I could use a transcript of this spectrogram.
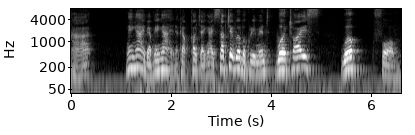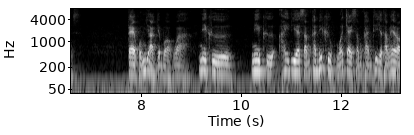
หาง่ายๆ แบบง่ายๆนะครับ เข้าใจง่าย subject verb agreement word choice verb forms แต่ผมอยากจะบอกว่านี่คือ นี่คือไอเดียสำคัญ นี่คือหัวใจสำคัญที่จะทำให้เรา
